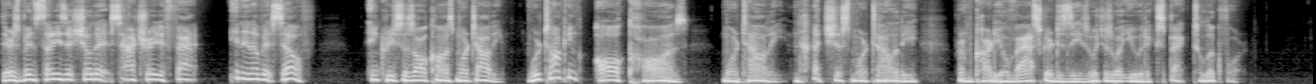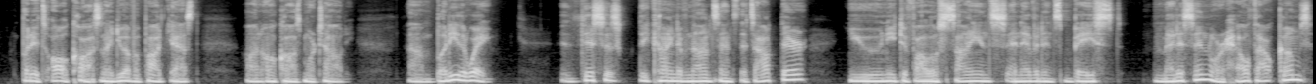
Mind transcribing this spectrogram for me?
There's been studies that show that saturated fat in and of itself increases all cause mortality. We're talking all cause mortality, not just mortality from cardiovascular disease, which is what you would expect to look for. But it's all cause. And I do have a podcast on all cause mortality. Um, but either way, this is the kind of nonsense that's out there. You need to follow science and evidence based medicine or health outcomes.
